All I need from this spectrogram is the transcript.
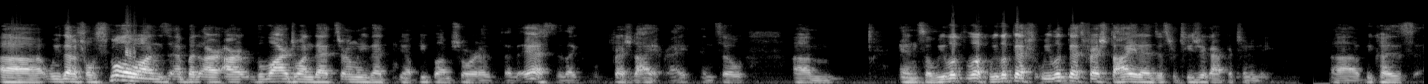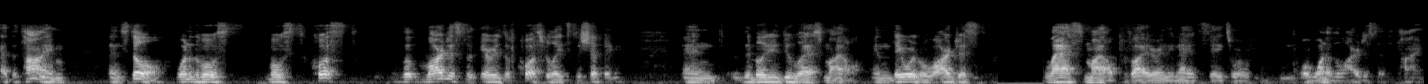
Uh, we've done a few smaller ones, uh, but our, our the large one that certainly that you know people I'm sure have, have asked is like Fresh Diet, right? And so, um, and so we looked look we looked at we looked at Fresh Diet as a strategic opportunity uh, because at the time and still one of the most most cost the largest areas of cost relates to shipping and the ability to do last mile. And they were the largest last mile provider in the united states or or one of the largest at the time.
